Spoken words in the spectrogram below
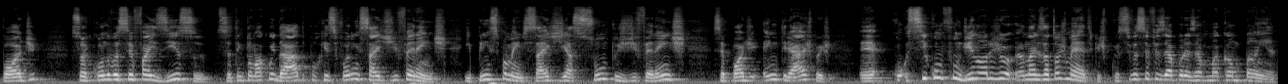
pode. Só que quando você faz isso, você tem que tomar cuidado, porque se forem sites diferentes, e principalmente sites de assuntos diferentes, você pode, entre aspas, é, se confundir na hora de analisar suas métricas. Porque se você fizer, por exemplo, uma campanha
